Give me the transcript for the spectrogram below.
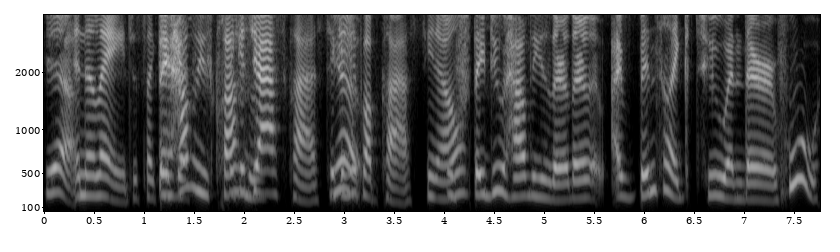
yeah. in la just like They have a, these take classes. a jazz class take a hip-hop class you know Oof, they do have these there. They're I've been to like two and they're whoo.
